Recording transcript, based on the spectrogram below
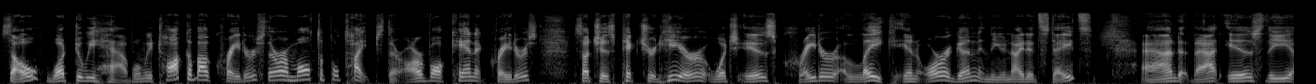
So what do we have when we talk about craters? There are multiple types. There are volcanic craters such as pictured here, which is Crater Lake in Oregon in the United States. And that is the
